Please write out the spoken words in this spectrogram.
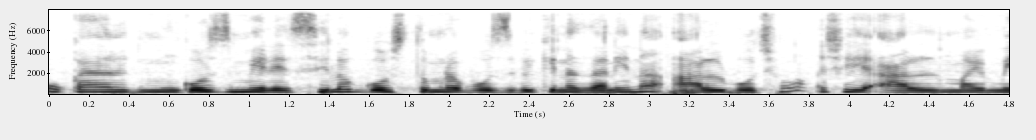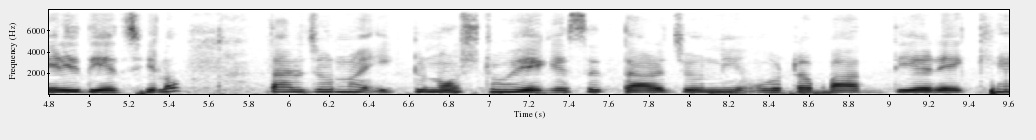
পোকার গোজ মেরেছিল। গোজ তোমরা বুঝবে কিনা জানি না, আল বোঝো, সেই আল মেরে দিয়েছিল। তার জন্য একটু নষ্ট হয়ে গেছে, তার জন্য ওটা বাদ দিয়ে রেখে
